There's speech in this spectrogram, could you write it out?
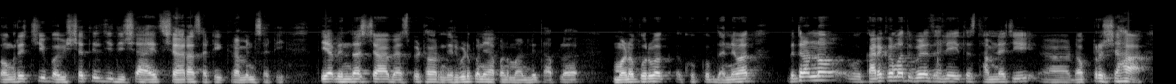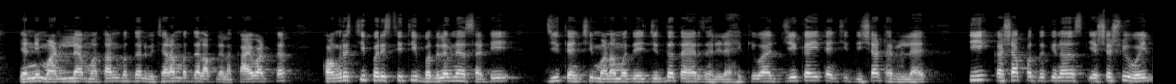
काँग्रेसची भविष्यातील जी दिशा आहेत शहरासाठी ग्रामीणसाठी ती या बिंदासच्या व्यासपीठावर निर्भीडपणे आपण मांडलीत. आपलं मनपूर्वक खूप खूप धन्यवाद. मित्रांनो कार्यक्रमात वेळ झाली इथंच थांबण्याची. डॉक्टर शहा यांनी मांडलेल्या मतांबद्दल विचारांबद्दल आपल्याला काय वाटतं? काँग्रेसची परिस्थिती बदलवण्यासाठी जी त्यांची मनामध्ये जिद्द तयार झालेली आहे किंवा जी काही त्यांची दिशा ठरलेली आहे ती कशा पद्धतीनं यशस्वी होईल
